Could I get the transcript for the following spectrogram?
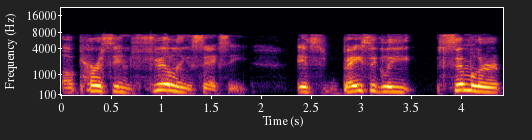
a person feeling sexy. It's basically similar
